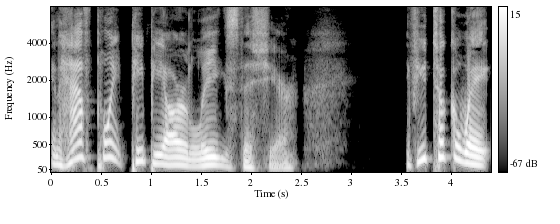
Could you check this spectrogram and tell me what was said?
in half point PPR leagues this year, if you took away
